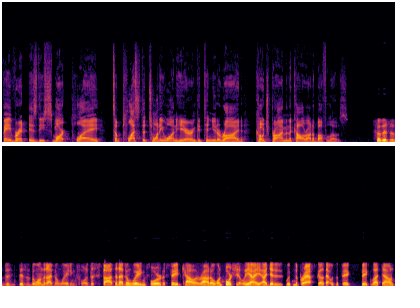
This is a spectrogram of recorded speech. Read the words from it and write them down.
favorite, is the smart play to plus the 21 here and continue to ride Coach Prime and the Colorado Buffaloes. So this is the this is the one that I've been waiting for. The spot that I've been waiting for to fade Colorado. Unfortunately, I, I did it with Nebraska. That was a big big letdown.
